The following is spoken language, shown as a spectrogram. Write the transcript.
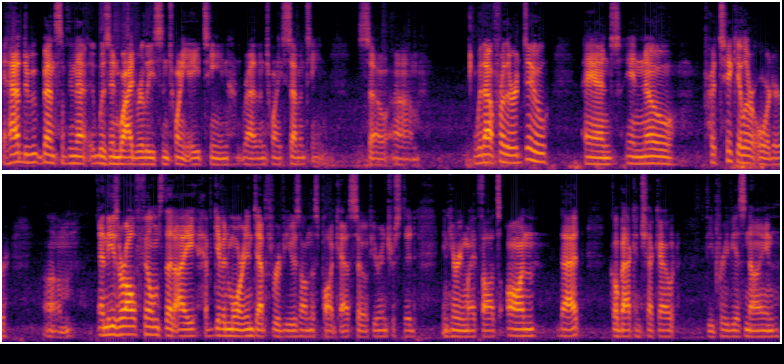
it had to have been something that was in wide release in 2018 rather than 2017. So um, without further ado, and in no particular order, um, and these are all films that I have given more in depth reviews on this podcast. So if you're interested in hearing my thoughts on that, go back and check out the previous nine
